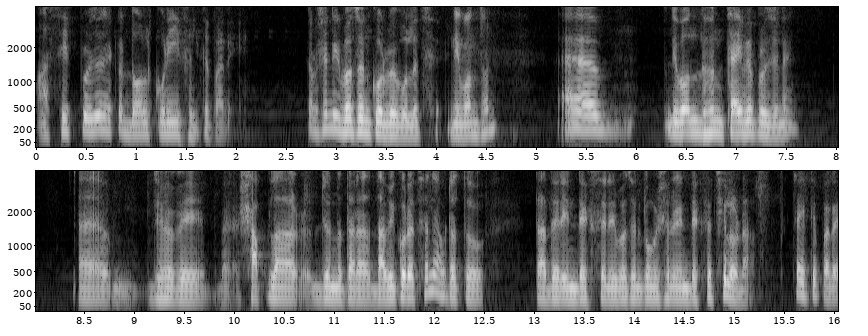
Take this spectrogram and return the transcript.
আসিফ প্রয়োজন একটা দল করেই ফেলতে পারে। কারণ সে নির্বাচন করবে বলেছে। নিবন্ধন? নিবন্ধন চাইবে প্রয়োজনে। যেভাবে শাপলার জন্য তারা দাবি করেছে না ওটা তো তাদের ইন্ডেক্সে নির্বাচন কমিশনের ইন্ডেক্সে ছিল না। চাইতে পারে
